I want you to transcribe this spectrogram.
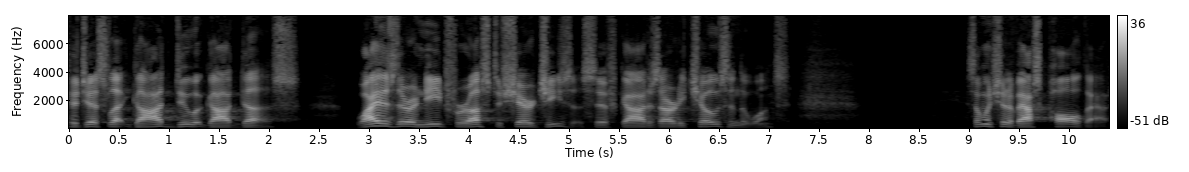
to just let God do what God does? Why is there a need for us to share Jesus if God has already chosen the ones? Someone should have asked Paul that.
